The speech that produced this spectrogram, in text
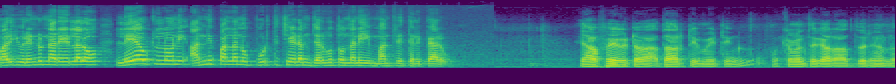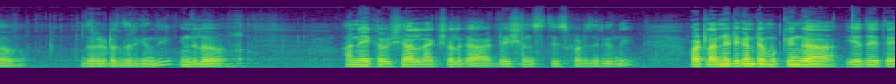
మరియు రెండున్నరేళ్ళలో లేఅవుట్లలోని అన్ని పనులను పూర్తి చేయడం జరుగుతుందని మంత్రి తెలిపారు. యాభై ఒకటవ అథారిటీ మీటింగు ముఖ్యమంత్రి గారి ఆధ్వర్యంలో జరగడం జరిగింది. ఇందులో అనేక విషయాలను యాక్చువల్గా డెసిషన్స్ తీసుకోవడం జరిగింది. వాటిలో అన్నిటికంటే ముఖ్యంగా ఏదైతే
